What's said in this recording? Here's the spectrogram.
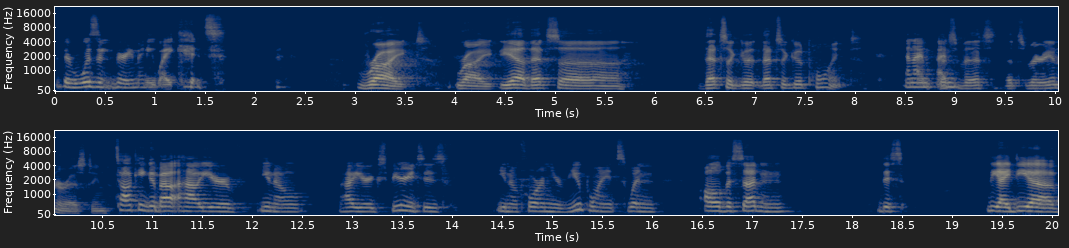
there wasn't very many white kids. Right, right. Yeah, that's uh that's a good that's a good point. And I'm, that's, I'm that's that's very interesting. Talking about how your you know how your experiences you know form your viewpoints when all of a sudden this the idea of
